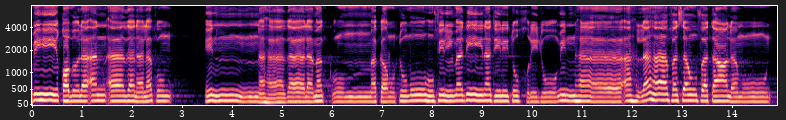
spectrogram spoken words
به قبل أن آذن لكم. إن هذا لمكر مكرتموه في المدينة لتخرجوا منها أهلها فسوف تعلمون.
